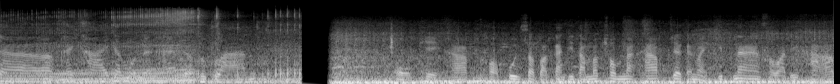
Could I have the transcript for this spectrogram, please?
จะคล้ายๆกันหมดเลยนะฮะเดี๋ยวทุกร้านโอเคครับ ขอบคุณสำหรับการติดตามรับชมนะครับ เจอกันใหม่คลิปหน้า สวัสดีครับ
